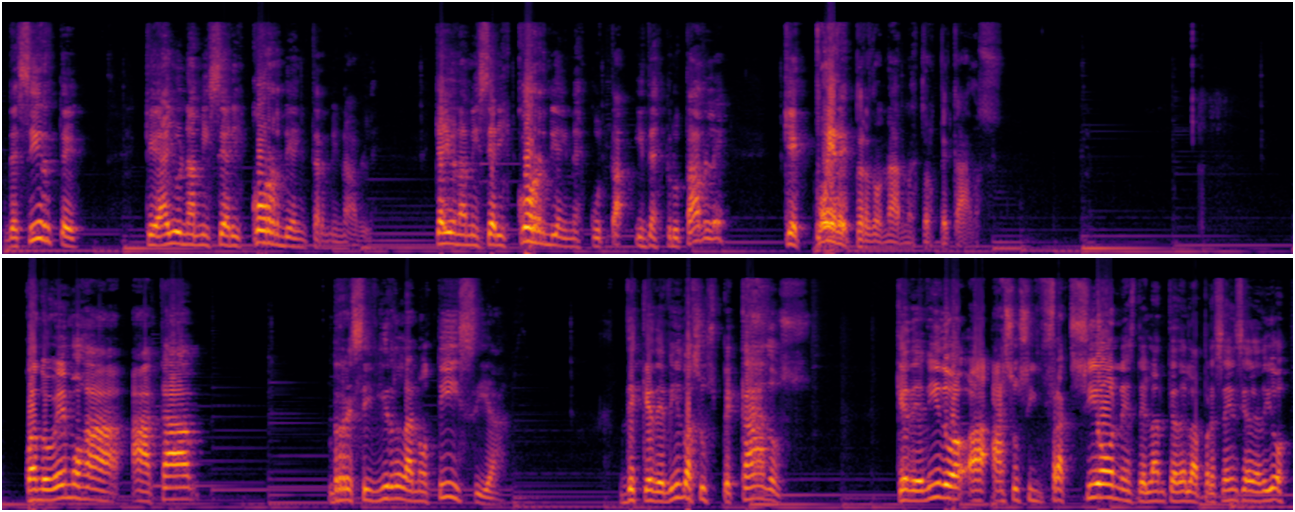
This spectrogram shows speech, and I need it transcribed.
decirte que hay una misericordia interminable. Que hay una misericordia inescrutable que puede perdonar nuestros pecados. Cuando vemos a, acá recibir la noticia de que debido a sus pecados que debido a, sus infracciones delante de la presencia de Dios,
